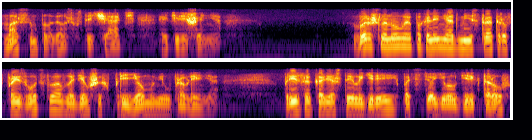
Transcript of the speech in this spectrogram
массам полагалось встречать эти решения. Выросло новое поколение администраторов производства, овладевших приемами управления – Призрак ареста и лагерей подстегивал директоров,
